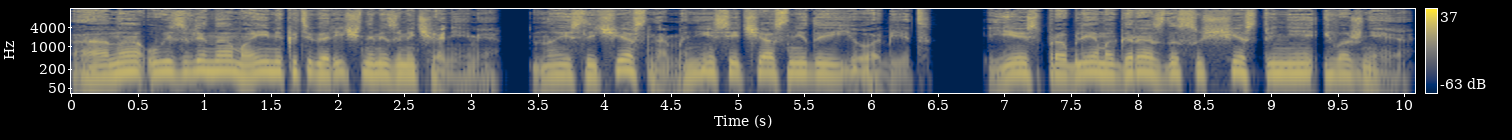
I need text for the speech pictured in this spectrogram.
а она уязвлена моими категоричными замечаниями. Но, если честно, мне сейчас не до ее обид. Есть проблемы гораздо существеннее и важнее.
